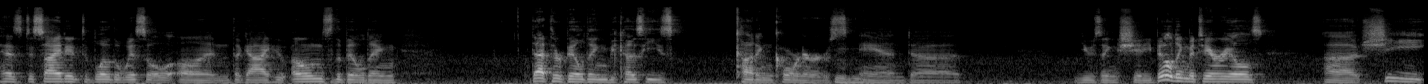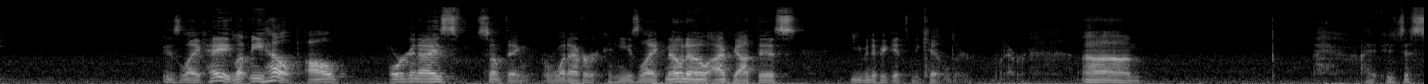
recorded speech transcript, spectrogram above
has decided to blow the whistle on the guy who owns the building that they're building because he's cutting corners and uh, using shitty building materials. Uh, she is like, "Hey, let me help. I'll organize something or whatever. And he's like, no, no, I've got this, even if it gets me killed or whatever. Um, it's just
